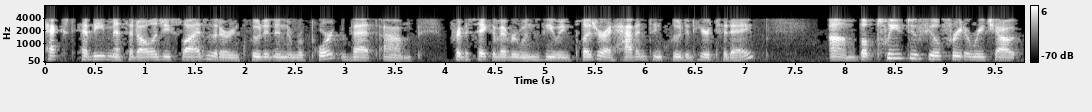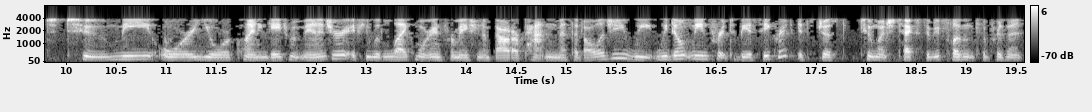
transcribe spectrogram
text-heavy methodology slides that are included in the report that, um, for the sake of everyone's viewing pleasure, I haven't included here today. Um, but please do feel free to reach out to me or your client engagement manager if you would like more information about our patent methodology. We, we don't mean for it to be a secret. It's just too much text to be pleasant to present.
